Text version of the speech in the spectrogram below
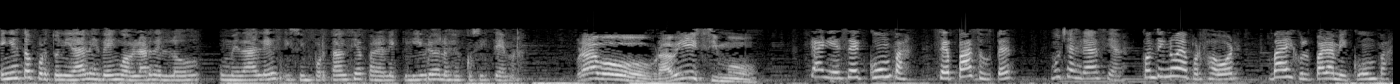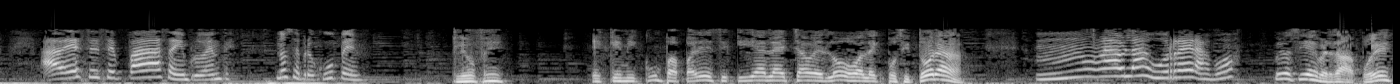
En esta oportunidad les vengo a hablar de los humedales y su importancia para el equilibrio de los ecosistemas. ¡Bravo! ¡Bravísimo! Cállese, cumpa. Se pasa usted. Muchas gracias. Continúe, por favor. Va a disculpar a mi cumpa. A veces se pasa imprudente. No se preocupe. Cleofe, es que mi cumpa parece que ya le ha echado el ojo a la expositora. Mmm, hablas burreras vos. Pero si es verdad, pues.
